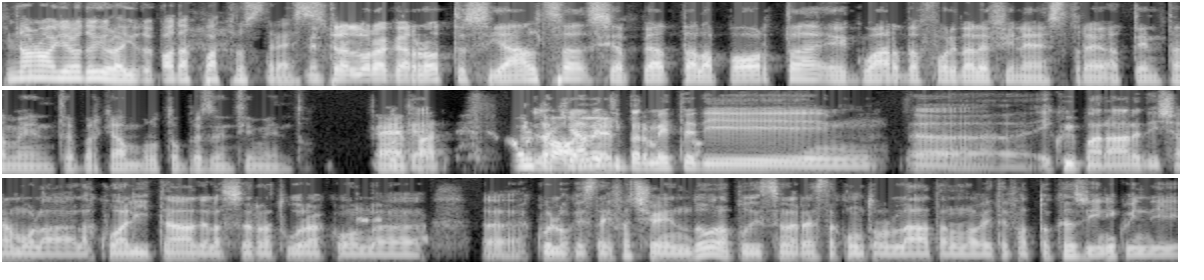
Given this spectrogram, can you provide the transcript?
No, no, glielo do io l'aiuto, vado a 4 stress. Mentre allora Garrot si alza, si appiatta alla porta e guarda fuori dalle finestre attentamente perché ha un brutto presentimento. Eh, Ok. infatti. La chiave ti permette di eh, equiparare diciamo, la, la qualità della serratura con eh, quello che stai facendo, la posizione resta controllata, non avete fatto casini, quindi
